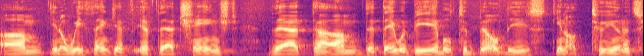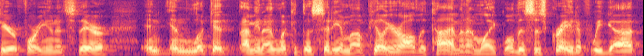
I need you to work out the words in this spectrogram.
Um, you know, we think if, if that changed, that um, that they would be able to build these, you know, two units here, four units there, and, and look at, I mean, I look at the city of Montpelier all the time, and I'm like, well, this is great if we got,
